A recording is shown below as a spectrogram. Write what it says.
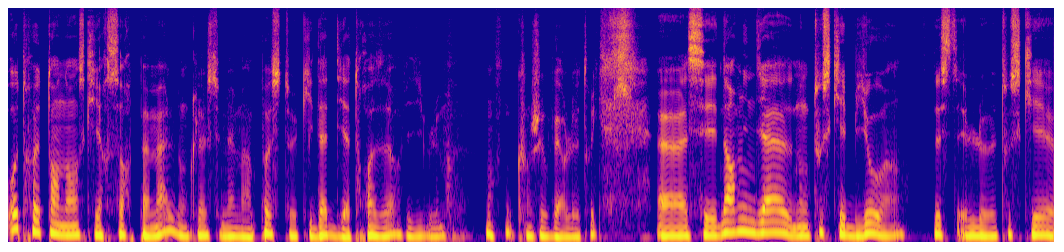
autre tendance qui ressort pas mal, donc là c'est même un post qui date d'il y a trois heures visiblement, quand j'ai ouvert le truc, euh, c'est Normindia, donc tout ce qui est bio, hein. Le, tout ce qui est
